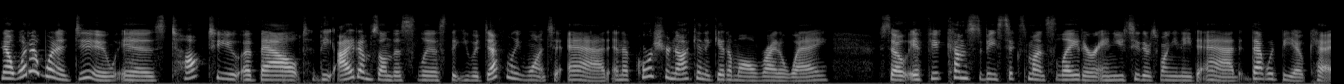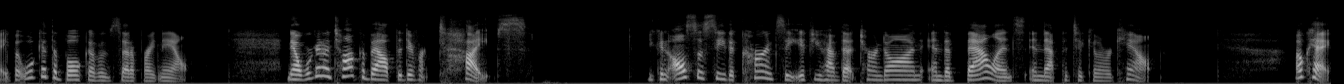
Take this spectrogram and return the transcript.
Now what I want to do is talk to you about the items on this list that you would definitely want to add and of course you're not going to get them all right away so if it comes to be six months later and you see there's one you need to add, that would be okay. But we'll get the bulk of them set up right now. Now we're going to talk about the different types. You can also see the currency if you have that turned on and the balance in that particular account. Okay,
